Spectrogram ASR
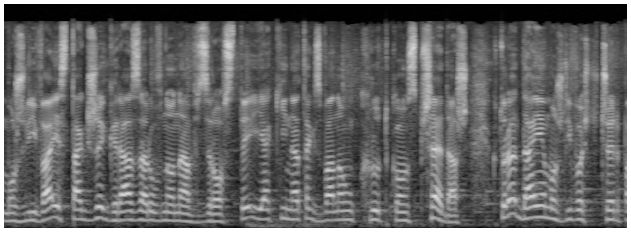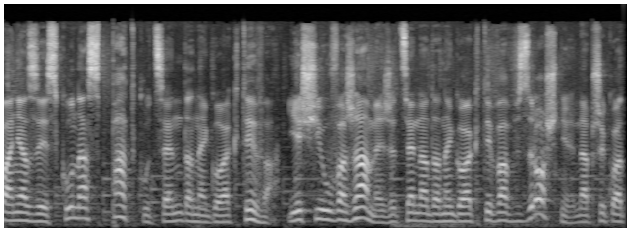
Możliwa jest także gra zarówno na wzrosty, jak i na tak zwaną krótką sprzedaż, która daje możliwość czerpania zysku na spadku cen danego aktywa. Jeśli uważamy, że cena danego aktywa wzrośnie, np.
